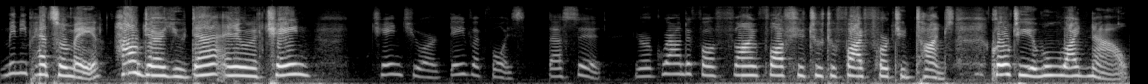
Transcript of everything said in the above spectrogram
Mimi Pencilmate, how dare you dare ever change, change your David voice. That's it. You're grounded for flying Flopsy 2 to 5 14 times. Go to your room right now.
